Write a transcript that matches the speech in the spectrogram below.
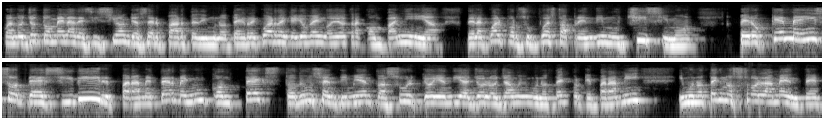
cuando yo tomé la decisión de hacer parte de Inmunotech. Recuerden que yo vengo de otra compañía, de la cual por supuesto aprendí muchísimo, pero ¿qué me hizo decidir para meterme en un contexto de un sentimiento azul que hoy en día yo lo llamo Inmunotech? Porque para mí Inmunotech no solamente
